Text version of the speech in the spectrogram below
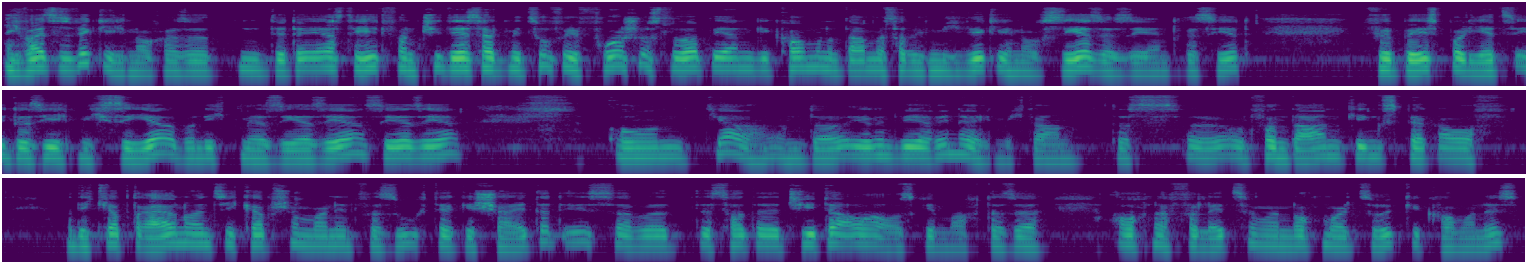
ich weiß es wirklich noch. Also der, der erste Hit von G, der ist halt mit so viel Vorschusslorbeeren gekommen und damals habe ich mich wirklich noch sehr, sehr, sehr interessiert für Baseball. Jetzt interessiere ich mich sehr, aber nicht mehr sehr, sehr, sehr, sehr. Und ja, und da irgendwie erinnere ich mich daran. Das, äh, und von da an ging es bergauf. Und ich glaube, 93 gab es schon mal einen Versuch, der gescheitert ist, aber das hat der Cheetah auch ausgemacht, dass er auch nach Verletzungen nochmal zurückgekommen ist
